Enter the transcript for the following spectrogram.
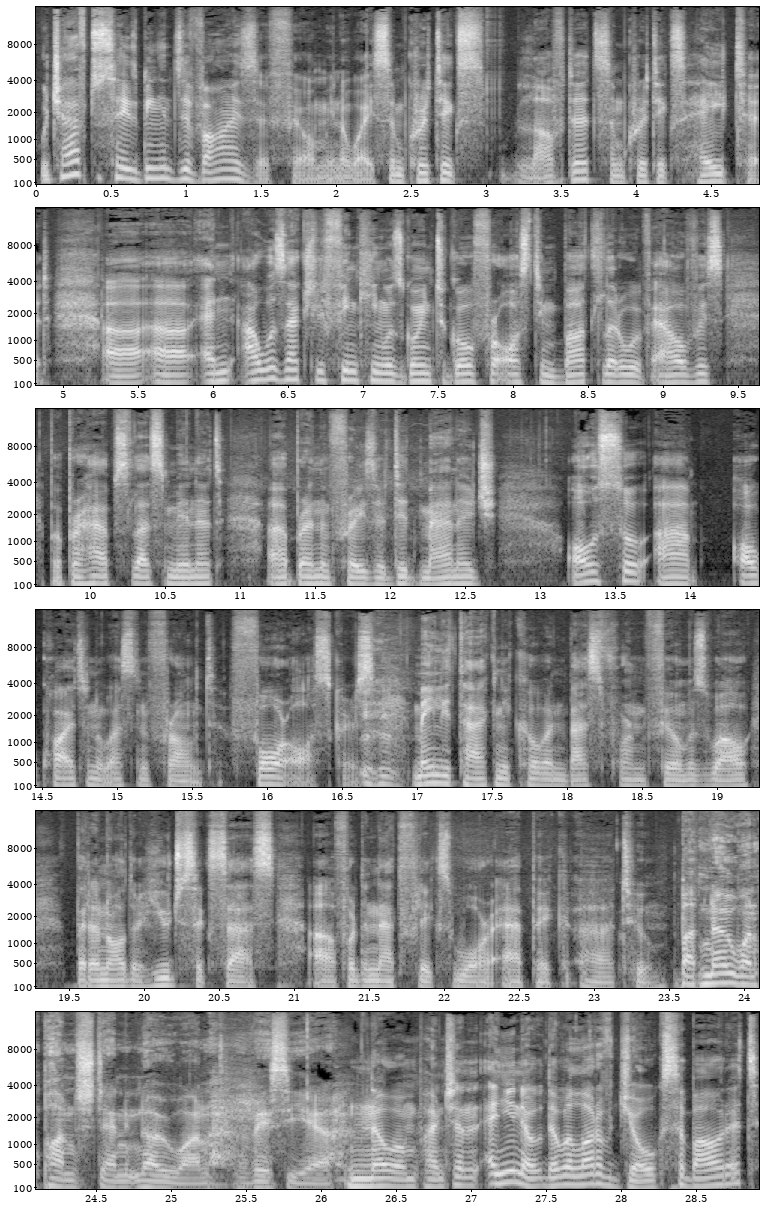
which I have to say is being a divisive film in a way. Some critics loved it, some critics hated. Uh, uh, and I was actually thinking was going to go for Austin Butler with Elvis, but perhaps last minute, uh, Fraser did manage. Also, uh, all Quiet on the Western Front, four Oscars, mm-hmm. mainly technical and best foreign film as well, but another huge success uh, for the Netflix war epic uh, too. But no one punched and no one this year. No one punched, and, and you know there were a lot of jokes about it.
